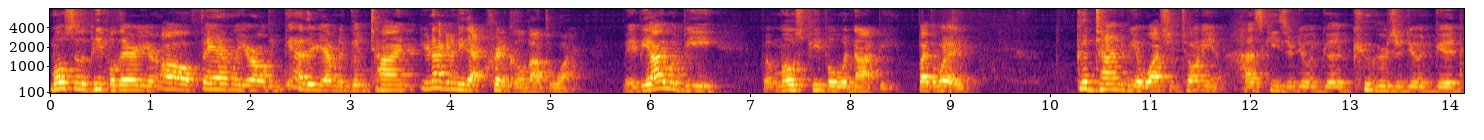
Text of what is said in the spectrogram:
most of the people there, you're all family, you're all together, you're having a good time. You're not going to be that critical about the wine. Maybe I would be, but most people would not be. By the way, good time to be a Washingtonian. Huskies are doing good, Cougars are doing good,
